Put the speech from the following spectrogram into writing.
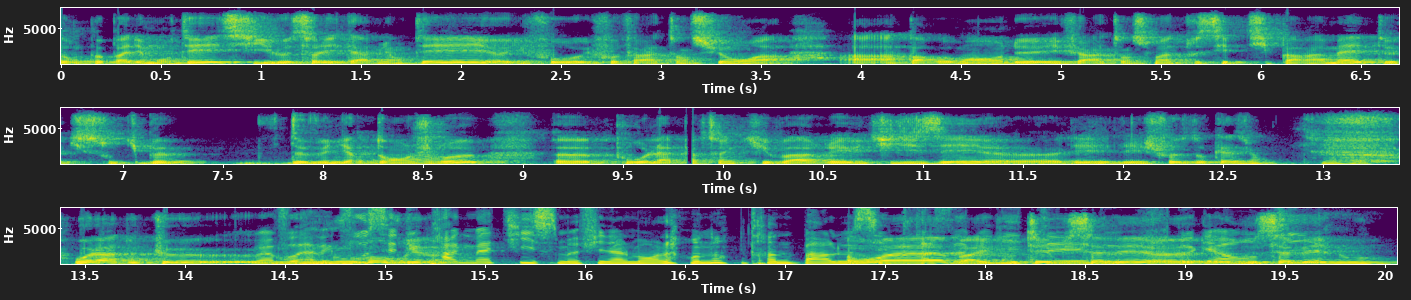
on peut pas démonter si le sol est amianté. Il faut, il faut faire attention à, à, à et faire attention à tous ces petits paramètres qui sont, qui peuvent devenir dangereux pour la personne qui va réutiliser les, les choses d'occasion. Voilà, donc. Bah, avec vous, c'est du pragmatisme finalement. Là, on est en train de parler aussi ouais, de bah, écoutez, vous savez, euh, vous savez, nous.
